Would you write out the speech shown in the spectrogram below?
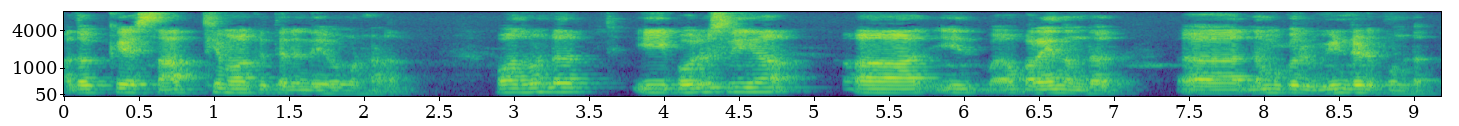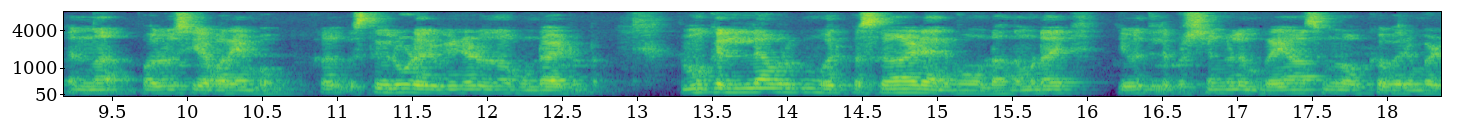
അതൊക്കെ സാധ്യമാക്കി തരുന്ന ദൈവം കൊണ്ടാണ് അപ്പോൾ അതുകൊണ്ട് ഈ പൗലുസ്ലിയ ഈ പറയുന്നുണ്ട് നമുക്കൊരു വീണ്ടെടുപ്പുണ്ട് എന്ന് പൗലോസിയ പറയുമ്പോൾ ക്രിസ്തുവിലൂടെ ഒരു വീണ്ടെടുപ്പ് നമുക്ക് ഉണ്ടായിട്ടുണ്ട് നമുക്കെല്ലാവർക്കും ഒരു പെസഹായുടെ അനുഭവം ഉണ്ടാകും. നമ്മുടെ ജീവിതത്തിലെ പ്രശ്നങ്ങളും പ്രയാസങ്ങളും ഒക്കെ വരുമ്പോൾ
